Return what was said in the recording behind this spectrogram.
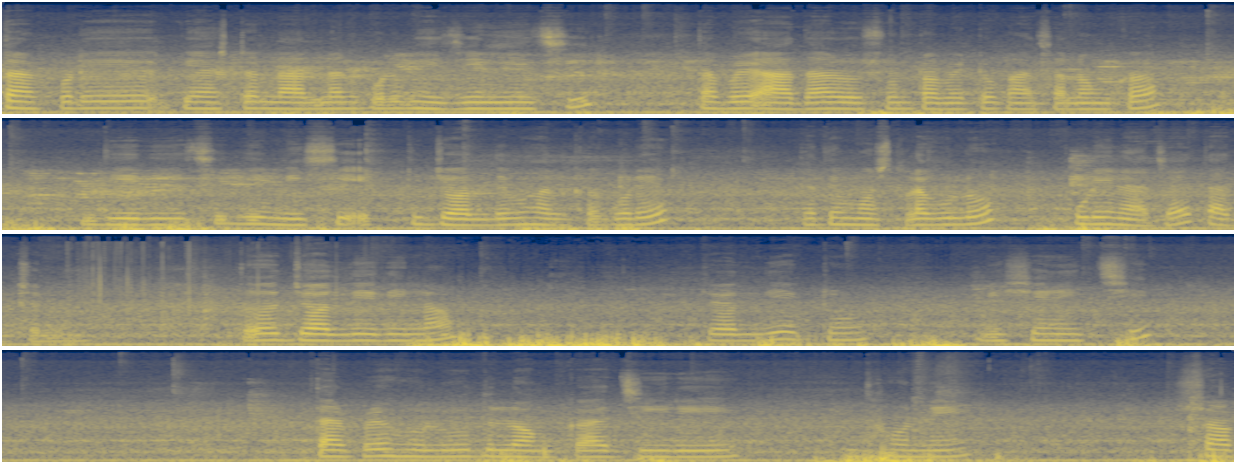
তারপরে পেঁয়াজটা লাল লাল করে ভেজে নিয়েছি। তারপরে আদা, রসুন, টমেটো, কাঁচা লঙ্কা দিয়ে দিয়েছি। দিয়ে মিশিয়ে একটু জল দেবো হালকা করে, যাতে মশলাগুলো পুড়ে না যায় তার জন্য। তো জল দিয়ে দিলাম। জল দিয়ে একটু মিশিয়ে নিচ্ছি। তারপরে হলুদ, লঙ্কা, জিরে, ধনে সব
